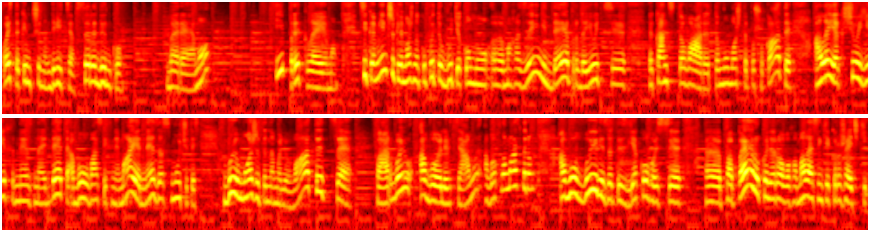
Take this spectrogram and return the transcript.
Ось таким чином, дивіться, всерединку беремо і приклеїмо. Ці камінчики можна купити в будь-якому е, магазині, де продають е, канцтовари, тому можете пошукати. Але якщо їх не знайдете або у вас їх немає, не засмучитесь. Ви можете намалювати це фарбою або олівцями, або фломастером, або вирізати з якогось е, паперу кольорового малесенькі кружечки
